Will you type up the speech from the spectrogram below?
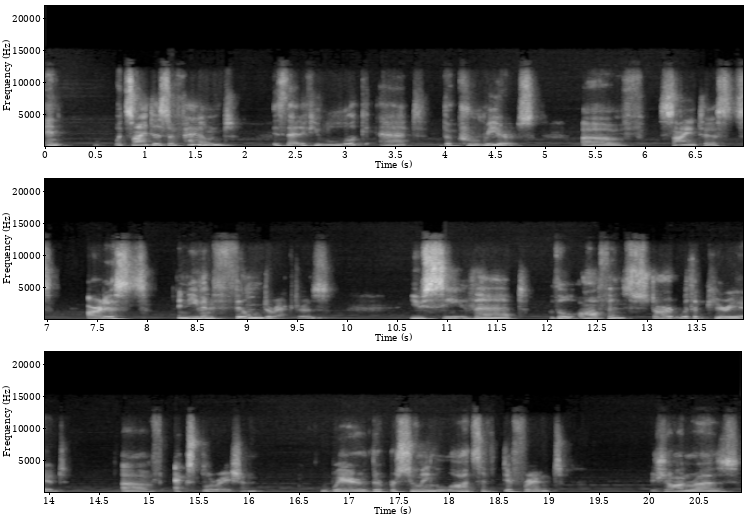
And what scientists have found is that if you look at the careers of scientists, artists, and even film directors, you see that they'll often start with a period of exploration where they're pursuing lots of different genres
